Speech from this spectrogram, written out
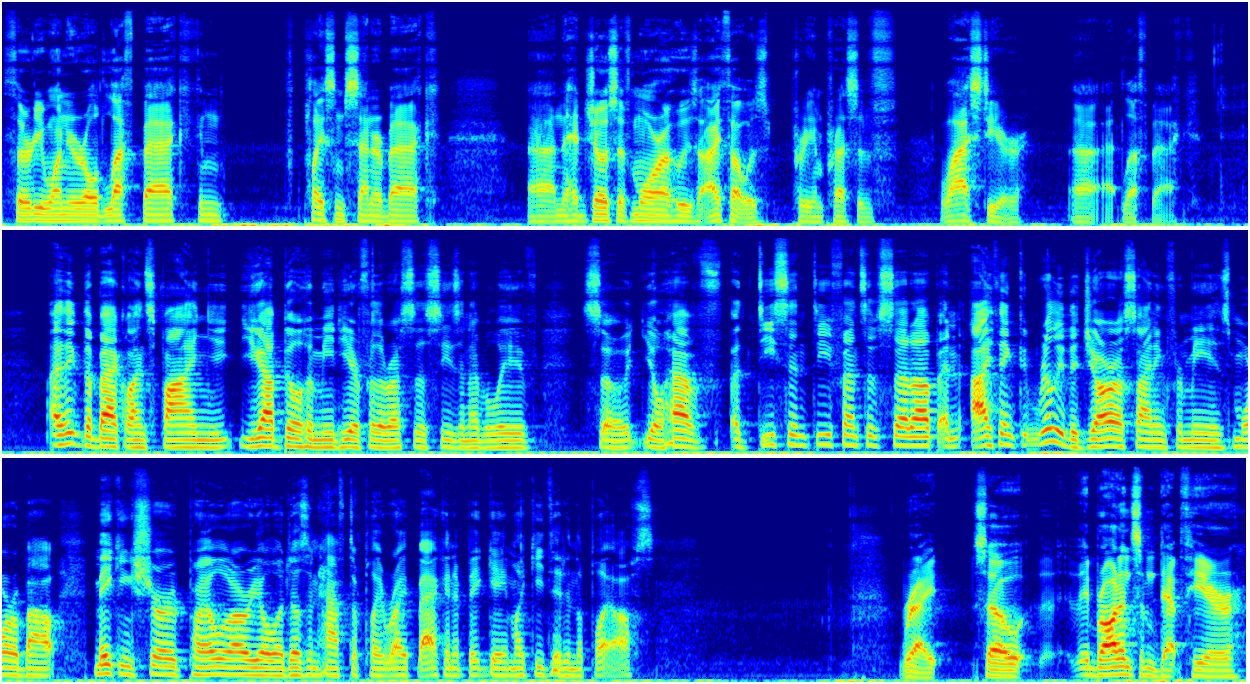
31 year old left back, can play some center back. Uh, and they had Joseph Mora, who's I thought was pretty impressive last year uh, at left back. I think the back line's fine. You, you got Bill Hamid here for the rest of the season, I believe. So you'll have a decent defensive setup. And I think really the Jara signing for me is more about making sure Paolo Arriola doesn't have to play right back in a big game like he did in the playoffs. Right. So they brought in some depth here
